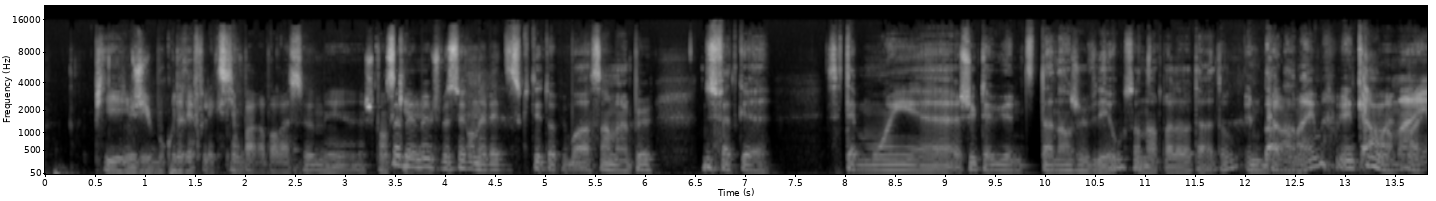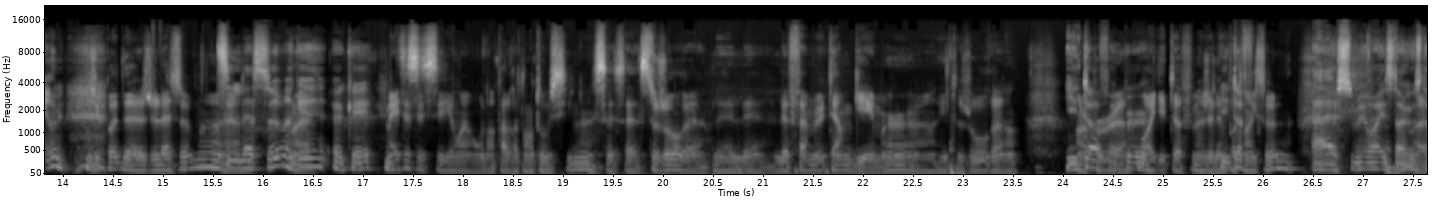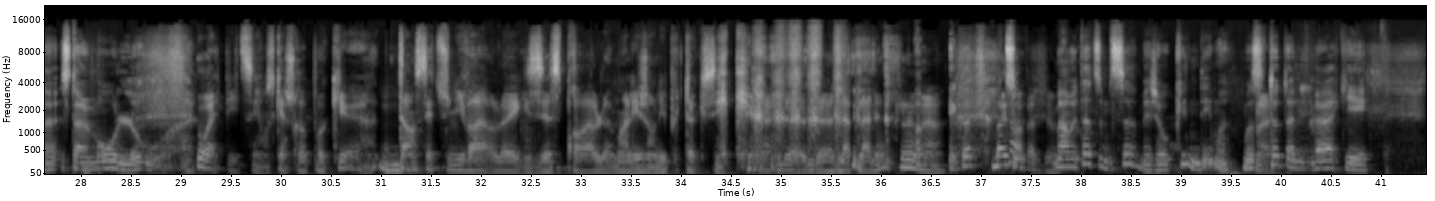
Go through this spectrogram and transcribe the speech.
Puis j'ai eu beaucoup de réflexions par rapport à ça, mais je pense que. ben, même, je me souviens qu'on avait discuté, toi et moi, ensemble, un peu du fait que c'était moins. euh, je sais que tu as eu une petite tendance jeu vidéo, ça, on en parlera tantôt. Une bonne Quand même. même. Une quand Quand même. même, J'ai pas de. Je l'assume. Tu l'assumes, ok? ouais. Ok. Mais tu sais, c'est- ouais, on en parlera tantôt aussi. C'est toujours euh, le, le- le fameux terme gamer euh, est toujours. euh, Il est tough peu, un peu. ouais, il est tough, mais je l'aime pas tough. tant que ça. À assumer, ouais, c'est un, Ouais. c'est un- mot lourd. Ouais, puis tu sais, on se cachera pas que dans cet univers-là existent probablement les gens les plus toxiques de, de- de la planète. là. Écoute, Ben tu- non, mais en même temps, tu me dis ça, mais j'ai aucune idée, moi. Moi, c'est Ouais. tout un univers qui est.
